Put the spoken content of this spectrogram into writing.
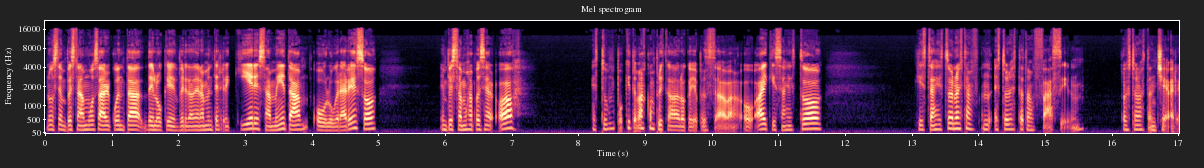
nos empezamos a dar cuenta de lo que verdaderamente requiere esa meta o lograr eso, empezamos a pensar, oh, esto es un poquito más complicado de lo que yo pensaba. O, ay, quizás esto quizás esto no, está, esto no está tan fácil o esto no es tan chévere.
